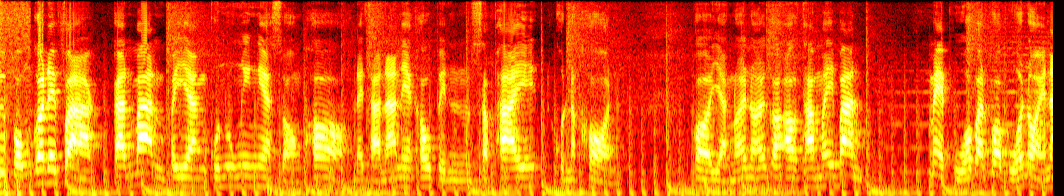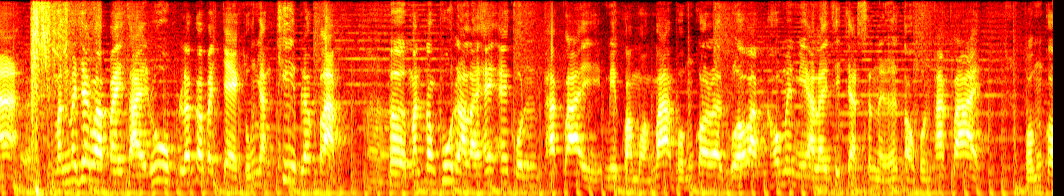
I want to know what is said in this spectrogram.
ือผมก็ได้ฝากการบ้านไปยังคุณอุ้งอิงเนี่ยสองข้อ ในฐานะเนี่ยเขาเป็นสะพ้ายคนนคร ก็อย่างน้อยๆ ก็เอาทำให้บ้านแม่ผัวบ้านพ่อผัวหน่อยนะ มันไม่ใช่ว่าไปถ่ายรูปแล้วก็ไปแจกถุงยางชีพแล้วกลับอ่าเออ มันต้องพูดอะไรให้ให้คนภาคใต้มีความหวังบ้าง ผมก็เลยกลัวว่าเขาไม่มีอะไรที่จะเสนอต่อคนภาคใต้ ผมก็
